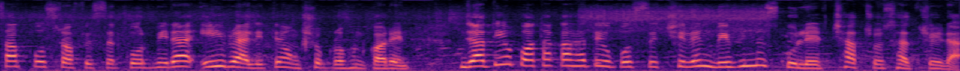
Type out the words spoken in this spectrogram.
সাব পোস্ট অফিসের কর্মীরা এই র্যালিতে অংশগ্রহণ করেন। জাতীয় পতাকা হাতে উপস্থিত ছিলেন বিভিন্ন স্কুলের ছাত্রছাত্রীরা।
